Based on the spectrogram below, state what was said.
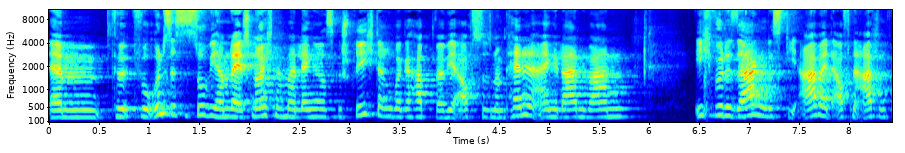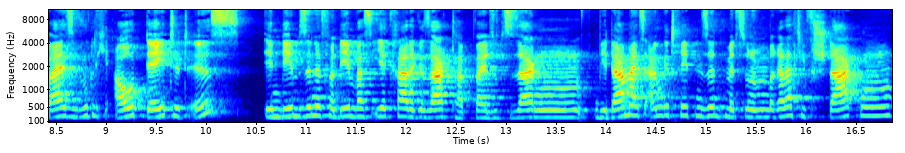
ähm, für, für uns ist es so, wir haben da jetzt neulich nochmal ein längeres Gespräch darüber gehabt, weil wir auch zu so einem Panel eingeladen waren. Ich würde sagen, dass die Arbeit auf eine Art und Weise wirklich outdated ist, in dem Sinne von dem, was ihr gerade gesagt habt, weil sozusagen wir damals angetreten sind mit so einem relativ starken,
